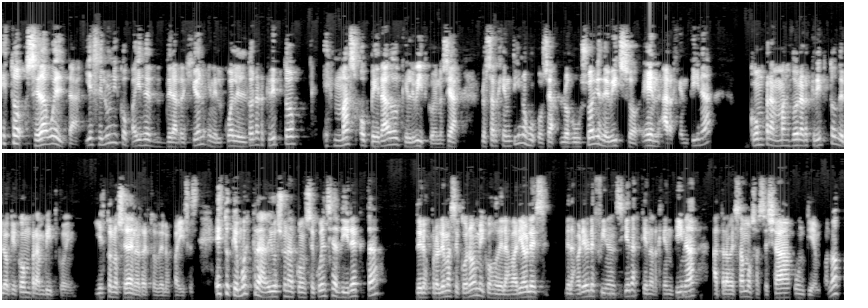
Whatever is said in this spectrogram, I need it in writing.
esto se da vuelta y es el único país de, la región en el cual el dólar cripto es más operado que el Bitcoin. O sea, los argentinos, o sea, los usuarios de Bitso en Argentina compran más dólar cripto de lo que compran Bitcoin. Y esto no se da en el resto de los países. Esto que muestra, digo, es una consecuencia directa de los problemas económicos o de las variables, de las variables financieras que en Argentina atravesamos hace ya un tiempo, ¿no?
